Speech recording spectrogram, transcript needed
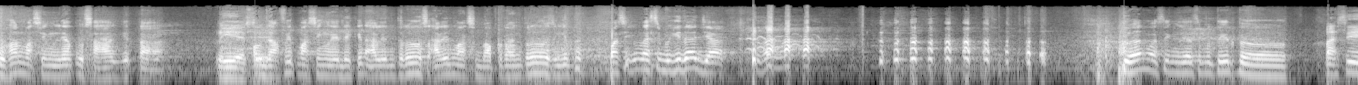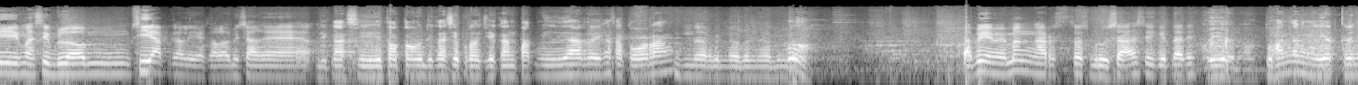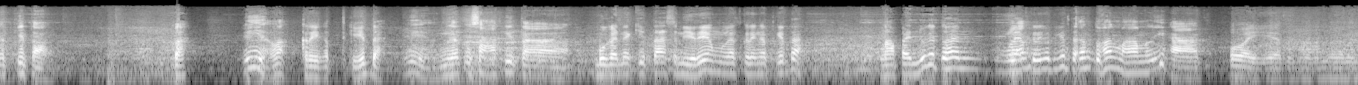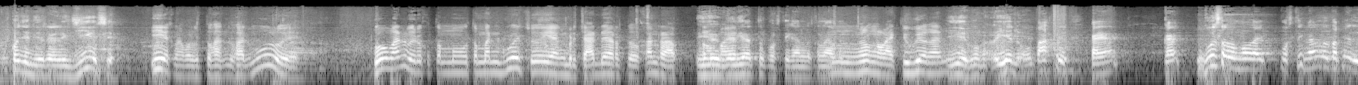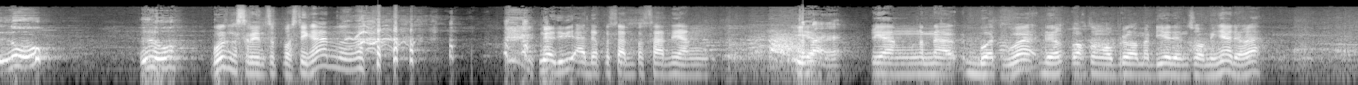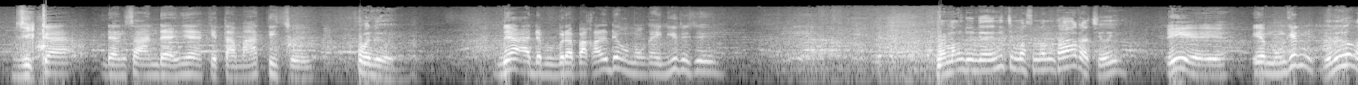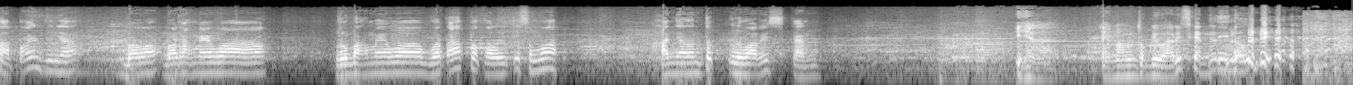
Tuhan masih ngeliat usaha kita. Iya Kalau David masih ngeledekin Alin terus, Alin masih baperan terus gitu. Masih masih begitu aja. Tuhan, Tuhan masih ngeliat seperti itu. Masih masih belum siap kali ya kalau misalnya Dikasih Toto dikasih proyekan 4 miliar ya kan satu orang. bener bener bener bener. Uh, Tapi ya memang harus terus berusaha sih kita nih. oh iya dong. Tuhan kan ngeliat keringet kita. Bah, Iya lah. keringet kita. Iya, ngeliat usaha kita. Bukannya kita sendiri yang melihat keringet kita. Ngapain juga Tuhan melihat Kan- keringet kita? Kan Tuhan maha melihat. Oh iya benar benar. benar. Kok jadi religius ya? Iya kenapa lu Tuhan Tuhan mulu ya? Gue kemarin baru ketemu teman gue cuy yang bercadar tuh kan rap. Iya, gue lihat tuh postingan lo kenapa? Hmm, lu nge-like juga kan? Iya, gue iya dong pasti. Kayak, kayak gue selalu nge-like postingan lo, tapi lu, lu, Gue nge-screenshot postingan lu. Nggak, jadi ada pesan-pesan yang yang, ya? yang ngena buat gue waktu ngobrol sama dia dan suaminya adalah jika dan seandainya kita mati cuy Waduh. dia ada beberapa kali dia ngomong kayak gitu cuy Memang dunia ini cuma sementara, cuy. iya iya ya mungkin Jadi lo ngapain punya bawa barang mewah, rumah mewah, buat apa kalau itu semua hanya untuk lu wariskan? ya emang untuk diwariskan kan Iya,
